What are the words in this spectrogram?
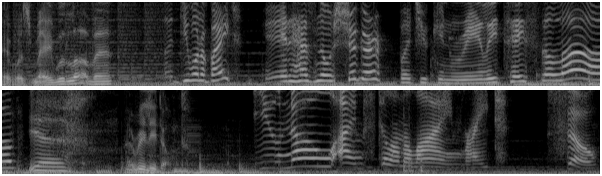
it was made with love, Ant. Uh, do you want a bite? It has no sugar, but you can really taste the love. Yeah, I really don't. You know I'm still on the line, right? So,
